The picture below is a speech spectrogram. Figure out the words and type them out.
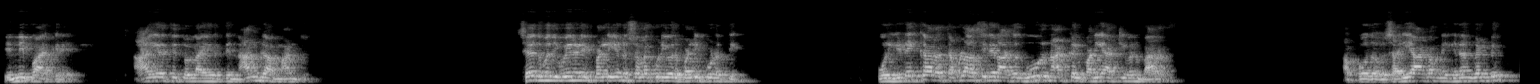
எண்ணி பார்க்கிறேன். ஆயிரத்தி தொள்ளாயிரத்தி நான்காம் ஆண்டு சேதுபதி உயர்நிலை பள்ளி என்று சொல்லக்கூடிய ஒரு பள்ளிக்கூடத்தில் ஒரு இடைக்கால தமிழாசிரியராக நூறு நாட்கள் பணியாற்றியவன் பாரதி. அப்போது அவர் சரியாக அவனை இனங்கண்டு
